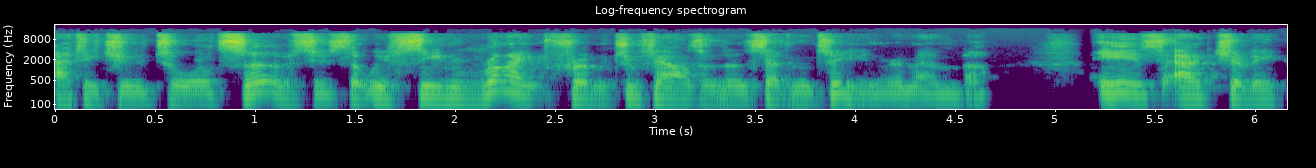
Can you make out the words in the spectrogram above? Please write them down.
attitude towards services that we've seen right from 2017, remember, is actually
